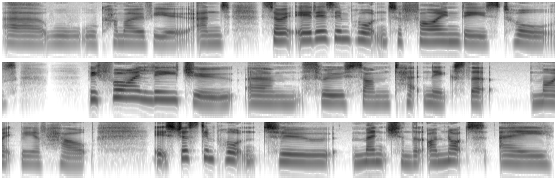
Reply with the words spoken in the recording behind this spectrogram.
uh, will, will come over you. And so it is important to find these tools before I lead you um, through some techniques that might be of help, it's just important to mention that I'm not a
